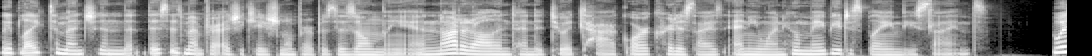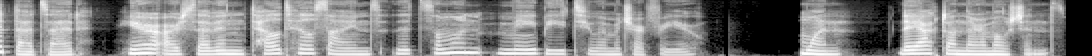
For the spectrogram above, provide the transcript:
we'd like to mention that this is meant for educational purposes only and not at all intended to attack or criticize anyone who may be displaying these signs. With that said, here are seven telltale signs that someone may be too immature for you. One, they act on their emotions.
